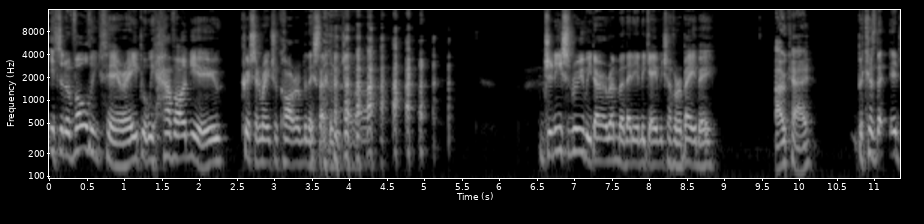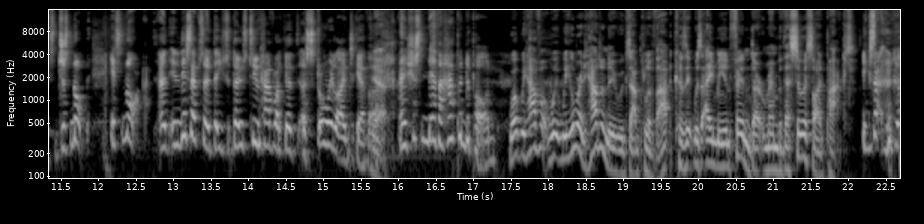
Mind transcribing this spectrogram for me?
it's an evolving theory, but we have our new. Chris and Rachel can't remember they slept with each other. Janice and Ruby don't remember they nearly gave each other a baby okay. because it's just not. It's not. And in this episode, they, those two have like a, a storyline together, Yeah. and it's just never happened upon. Well, we have we, we already had a new example of that because it was Amy and Finn don't remember their suicide pact. Exactly.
